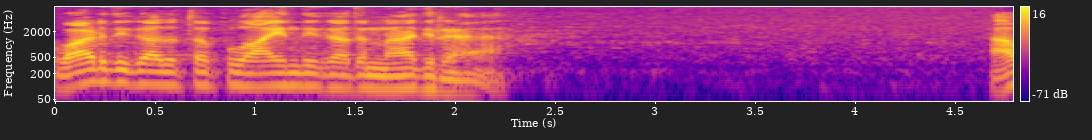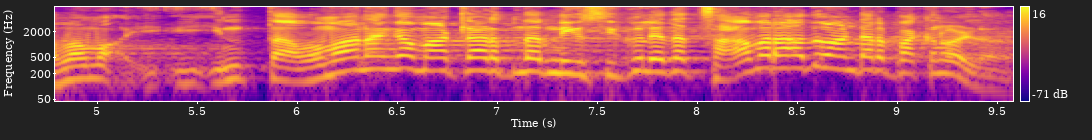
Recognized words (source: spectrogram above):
వాడిది కాదు తప్పు ఆయింది కాదు నాదిరా. అవమా ఇంత అవమానంగా మాట్లాడుతున్నారు నీకు సిగ్గు లేదా? చావరాదు అంటారు పక్కన వాళ్ళు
